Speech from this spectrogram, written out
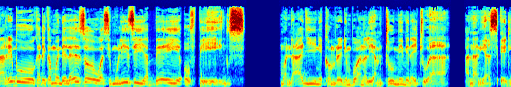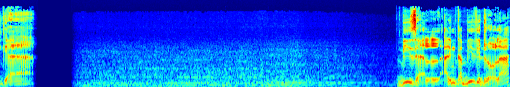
Karibu katika mwendelezo wa simulizi ya Bay of Pigs. Mwandaji ni Comrade Mbwana Liamtu mimi naitwa Ananias Edgar. Bizel alimkabidhi Drola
